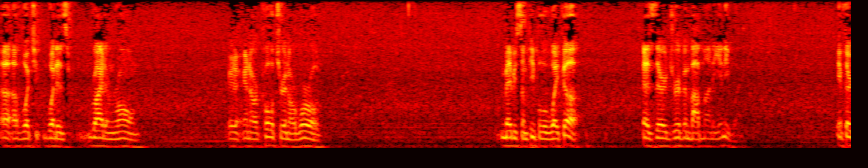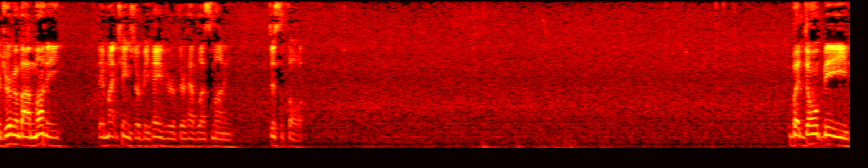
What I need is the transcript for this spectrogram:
uh, of what you, what is right and wrong in, our culture in our world. Maybe some people will wake up as they're driven by money anyway. If they're driven by money, they might change their behavior if they have less money. Just a thought. But don't be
